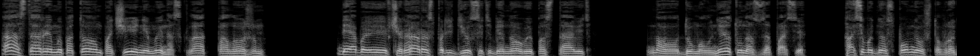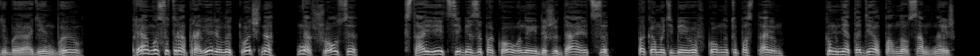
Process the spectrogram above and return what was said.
«А старый мы потом починим и на склад положим. Я бы вчера распорядился тебе новый поставить, но думал, нет у нас в запасе. А сегодня вспомнил, что вроде бы один был. Прямо с утра проверил и точно нашелся. Стоит себе запакованный и дожидается, пока мы тебе его в комнату поставим. У меня-то дел полно, сам знаешь.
